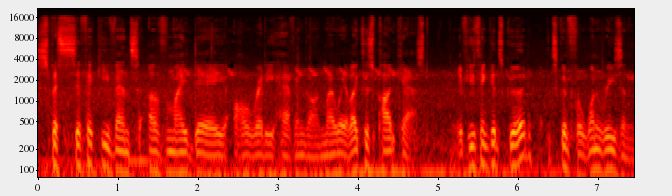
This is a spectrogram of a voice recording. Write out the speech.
specific events of my day already having gone my way, like this podcast. If you think it's good, it's good for one reason.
